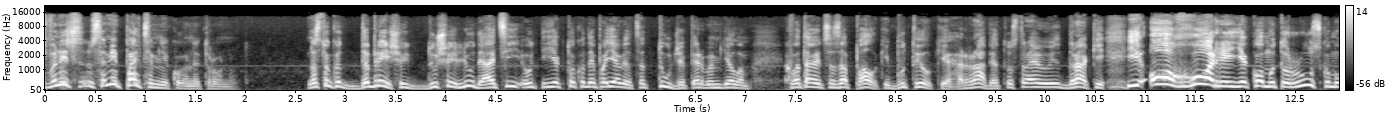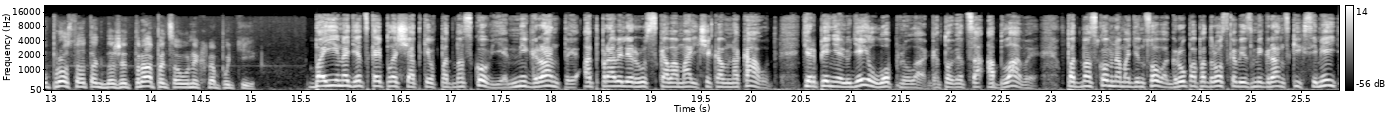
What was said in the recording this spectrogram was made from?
Вони ж самі пальцем нікого не тронуть. Настільки добрейшої душі люди, а ці, от як то куди появляться, тут же першим ділом хватаються за палки, бутилки, грабять, устраивають драки. І о горі якому-то русскому просто так даже трапиться у них на путі. Бои на детской площадке в Подмосковье. Мигранты отправили русского мальчика в нокаут. Терпение людей лопнуло, готовятся облавы. В подмосковном Одинцово группа подростков из мигрантских семей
